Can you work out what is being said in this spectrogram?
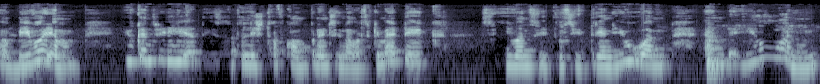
uh, BOM you can see here these are the list of components in our schematic C1 C2 C3 and U1 and U1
